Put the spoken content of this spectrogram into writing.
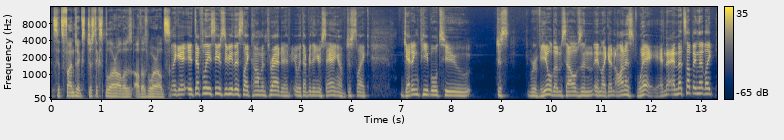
it's it's fun to ex- just explore all those all those worlds. Like it, it definitely seems to be this like common thread with everything you're saying of just like getting people to just reveal themselves in, in like an honest way. And and that's something that like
